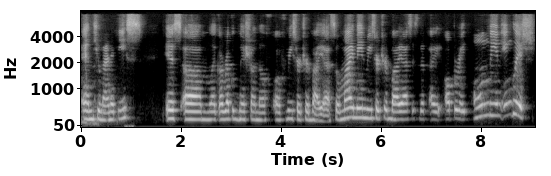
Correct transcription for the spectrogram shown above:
and humanities is um, like a recognition of, of researcher bias. So my main researcher bias is that I operate only in English,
